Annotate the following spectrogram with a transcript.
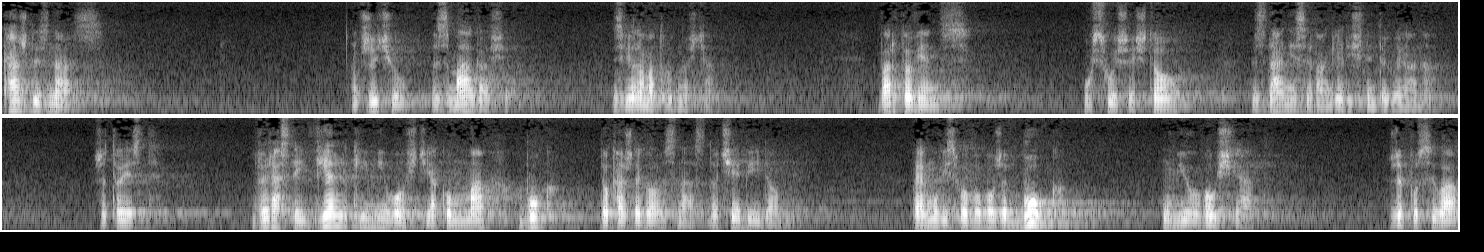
Każdy z nas w życiu zmaga się z wieloma trudnościami. Warto więc usłyszeć to zdanie z Ewangelii Świętego Jana, że to jest wyraz tej wielkiej miłości, jaką ma Bóg do każdego z nas, do Ciebie i do mnie. Bo jak mówi Słowo Boże, Bóg umiłował świat, że posyła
